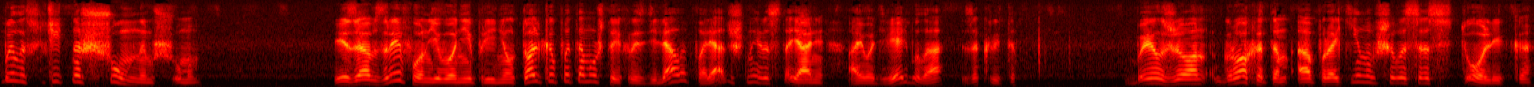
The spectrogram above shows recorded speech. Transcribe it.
был исключительно шумным шумом. И за взрыв он его не принял только потому, что их разделяло порядочное расстояние, а его дверь была закрыта. Был же он грохотом опрокинувшегося столика,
